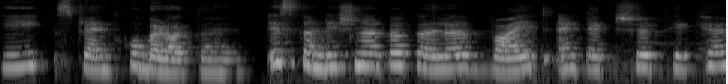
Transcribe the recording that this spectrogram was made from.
की स्ट्रेंथ को बढ़ाता है। इस कंडीशनर का colour white and texture thick है।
